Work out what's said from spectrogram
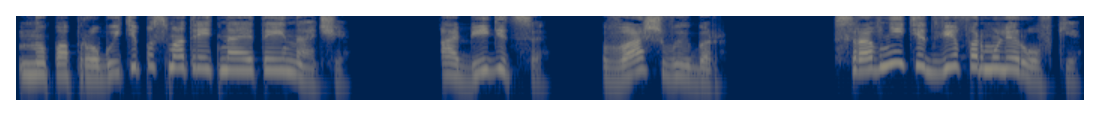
Но попробуйте посмотреть на это иначе. Обидеться — ваш выбор. Сравните две формулировки.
